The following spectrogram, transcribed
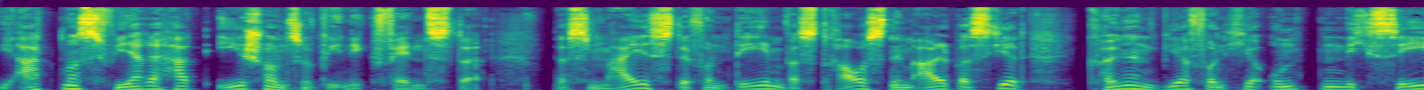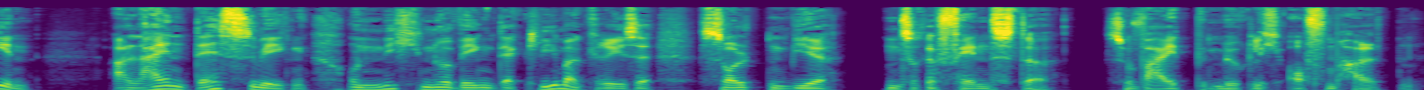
Die Atmosphäre hat eh schon so wenig Fenster. Das meiste von dem, was draußen im All passiert, können wir von hier unten nicht sehen. Allein deswegen und nicht nur wegen der Klimakrise sollten wir unsere Fenster so weit wie möglich offen halten.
